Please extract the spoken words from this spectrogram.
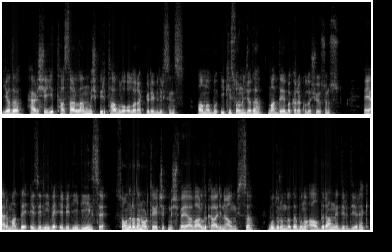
ya da her şeyi tasarlanmış bir tablo olarak görebilirsiniz. Ama bu iki sonuca da maddeye bakarak ulaşıyorsunuz. Eğer madde ezeli ve ebedi değilse, sonradan ortaya çıkmış veya varlık halini almışsa, bu durumda da bunu aldıran nedir diyerek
